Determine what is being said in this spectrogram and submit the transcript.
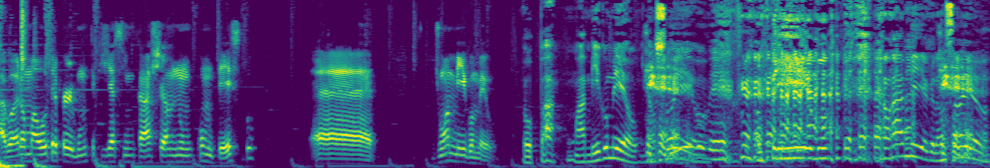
Agora, uma outra pergunta que já se encaixa num contexto é, de um amigo meu. Opa, um amigo meu, não sou eu. Primo! É um amigo, não sou eu.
